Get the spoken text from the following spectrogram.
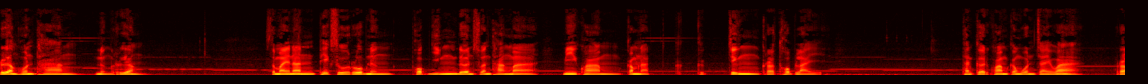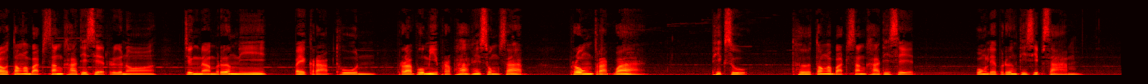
เรื่องหนทางหนึ่งเรื่อง สมัยนั้นภิกษุรูปหนึ่งพบหญิงเดินสวนทางมา มีความกำหนัดจึงกระทบไหล ท่านเกิดความกังวลใจว่า เราต้องอบัตสังฆาทิเศษหรือหนอ จึงนำเรื่องนี้ไปกราบทูล พระผู้มีพระภาคให้ทรงทราบ พระองค์ตรัสว่า ภิกษุ เธอต้องอบัตสังฆาทิเศษวงเล็บเรื่องที่ 13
